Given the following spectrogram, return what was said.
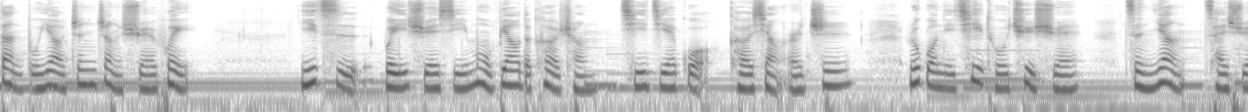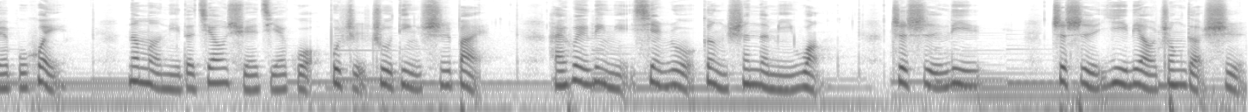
但不要真正学会，以此为学习目标的课程，其结果可想而知。如果你企图去学怎样才学不会，那么你的教学结果不止注定失败，还会令你陷入更深的迷惘。这是历。这是意料中的事。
